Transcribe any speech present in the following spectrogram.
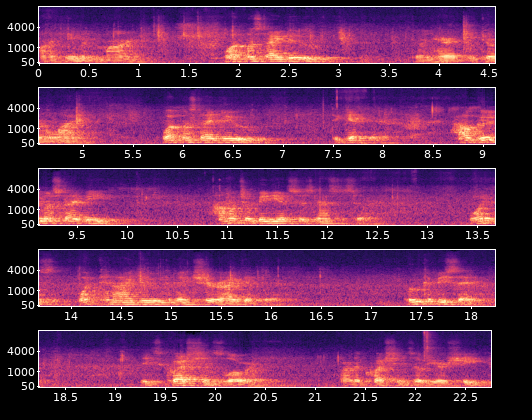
on a human mind. What must I do to inherit eternal life? What must I do to get there? How good must I be? How much obedience is necessary? What is what can I do to make sure I get there? Who can be saved? These questions, Lord, are the questions of your sheep.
